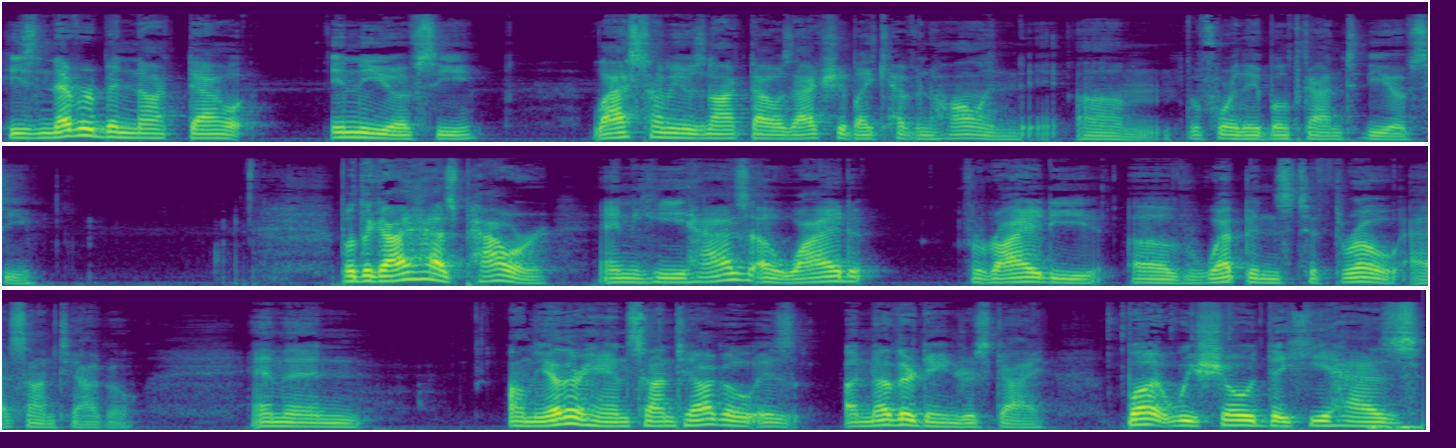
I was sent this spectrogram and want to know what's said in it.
He's never been knocked out in the UFC. Last time he was knocked out was actually by Kevin Holland um, before they both got into the UFC. But the guy has power, and he has a wide variety of weapons to throw at Santiago. And then on the other hand, Santiago is another dangerous guy. But we showed that he has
